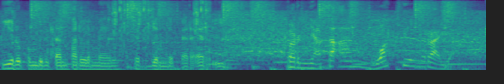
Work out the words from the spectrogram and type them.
Biro Pemberitaan Parlemen, Sekjen DPR RI. Pernyataan Wakil Rakyat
